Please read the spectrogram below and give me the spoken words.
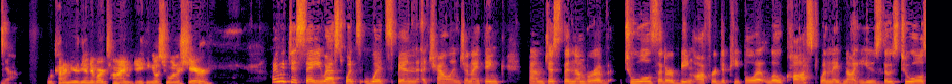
Yeah we're kind of near the end of our time. Anything else you want to share? I would just say you asked what's what's been a challenge, and I think um, just the number of tools that are being offered to people at low cost when they've not used those tools,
